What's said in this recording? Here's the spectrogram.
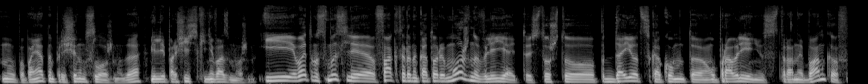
ну, по понятным причинам сложно, да, или практически невозможно. И в этом смысле факторы, на которые можно влиять, то есть то, что поддается какому-то управлению со стороны банков,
